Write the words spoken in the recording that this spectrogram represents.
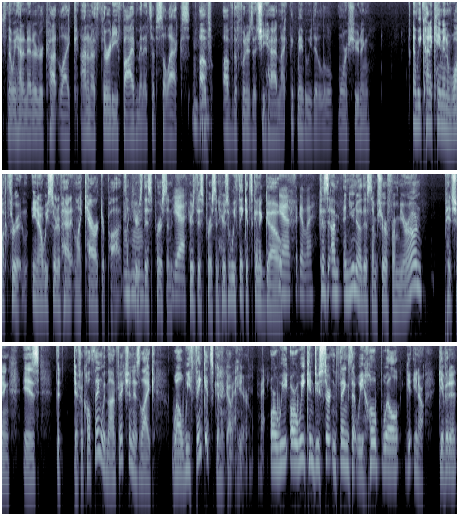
So then we had an editor cut like I don't know, thirty five minutes of selects mm-hmm. of of the footage that she had, and I think maybe we did a little more shooting. And we kind of came in and walked through it. You know, we sort of had it in like character pods. Like, mm-hmm. here's this person. Yeah. Here's this person. Here's where we think it's going to go. Yeah, it's a good way. Because I'm, and you know this, I'm sure, from your own pitching, is difficult thing with nonfiction is like, well, we think it's going to go right, here, right. or we or we can do certain things that we hope will, you know, give it a.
